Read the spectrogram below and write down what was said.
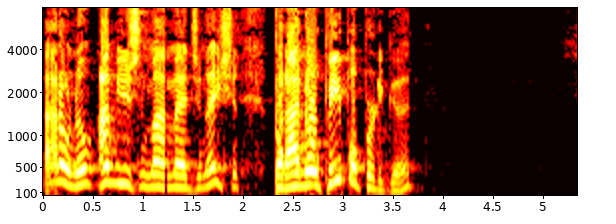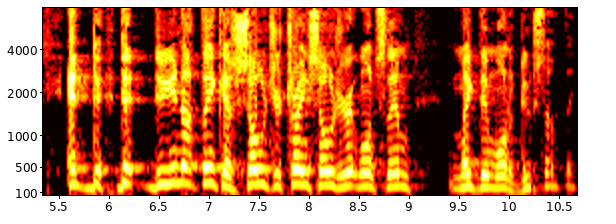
I don't know. I'm using my imagination, but I know people pretty good. And d- d- do you not think a soldier, trained soldier, it wants them, make them want to do something?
